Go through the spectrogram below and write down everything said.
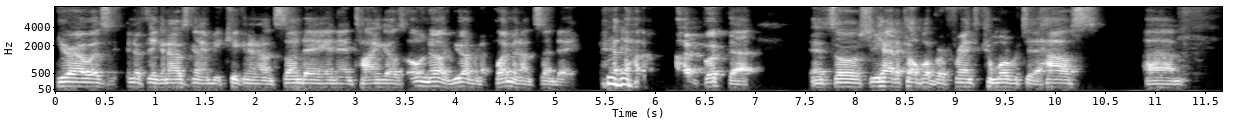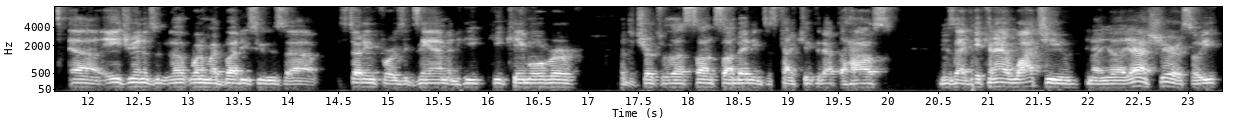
here I was, you know, thinking I was going to be kicking it on Sunday, and then Tawny goes, "Oh no, you have an appointment on Sunday." I booked that. And so she had a couple of her friends come over to the house. Um, uh, Adrian is one of my buddies who's uh, studying for his exam, and he he came over at the church with us on Sunday, and he just kind of kicked it at the house. He's like, "Hey, can I watch you?" And I go, "Yeah, sure." So he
